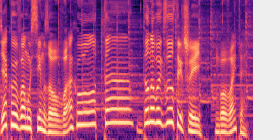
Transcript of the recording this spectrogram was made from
Дякую вам усім за увагу та до нових зустрічей! Бувайте!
